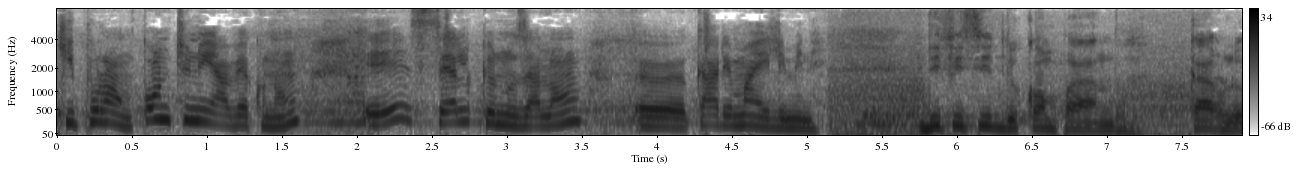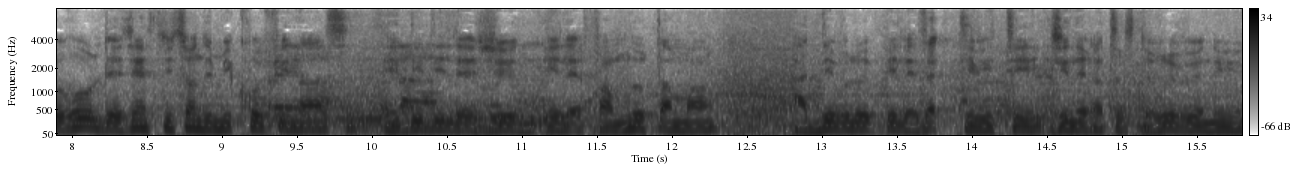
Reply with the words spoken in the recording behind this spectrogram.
qui pourront continuer avec nous et celles que nous allons euh, carrément éliminer. Difficile de comprendre car le rôle des institutions de microfinance est d'aider les jeunes et les femmes notamment à développer les activités génératrices de revenus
